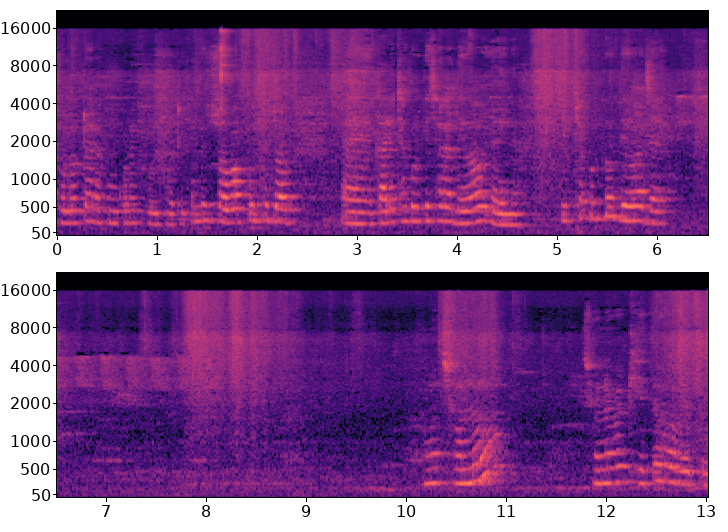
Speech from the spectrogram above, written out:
ষোলোটা এরকম করে ফুল ফোটে। কিন্তু জবা ফুল তো কালী ঠাকুরকে ছাড়া দেওয়াও যায় না। শিব ঠাকুরকেও দেওয়া যায়। আমার শোনো শোনো আবার খেতে হবে তো?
